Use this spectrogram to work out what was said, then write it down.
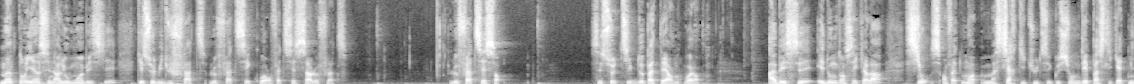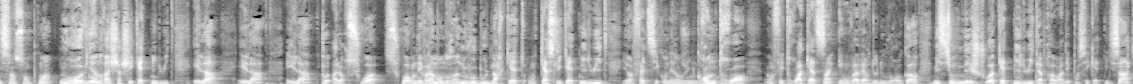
Maintenant, il y a un scénario moins baissier, qui est celui du flat. Le flat, c'est quoi? En fait, c'est ça, le flat. Le flat, c'est ça. C'est ce type de pattern. Voilà abaisser. Et donc dans ces cas-là, si on, en fait, moi, ma certitude, c'est que si on dépasse les 4500 points, on reviendra chercher 4008. Et là, et là, et là, alors soit, soit on est vraiment dans un nouveau bull market, on casse les 4008, et en fait, c'est qu'on est dans une grande 3, on fait 3, 4, 5, et on va vers de nouveaux records. Mais si on échoue à 4008 après avoir dépensé 4005,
